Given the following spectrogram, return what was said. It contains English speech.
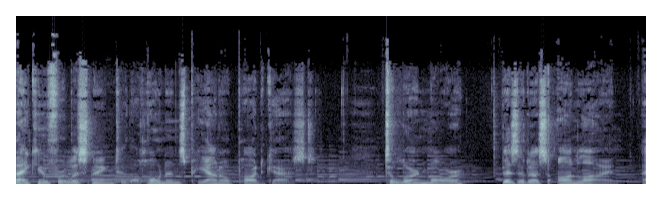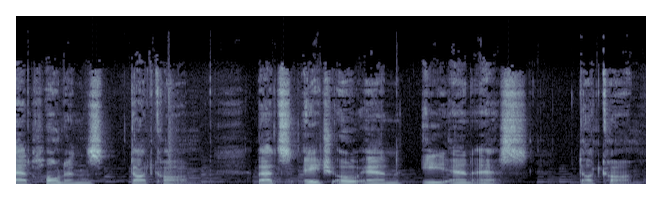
Thank you for listening to the Honens Piano Podcast. To learn more, visit us online at honens.com. That's H O N E N S dot com.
